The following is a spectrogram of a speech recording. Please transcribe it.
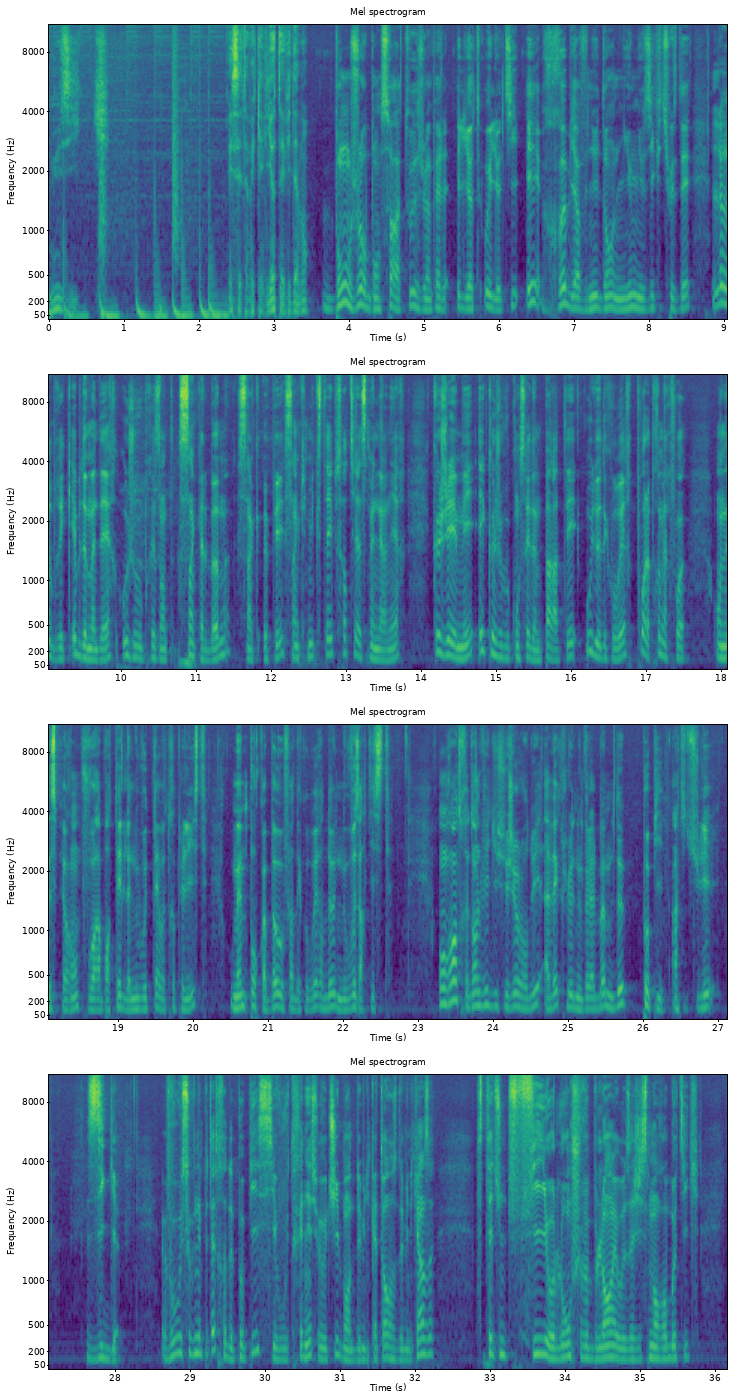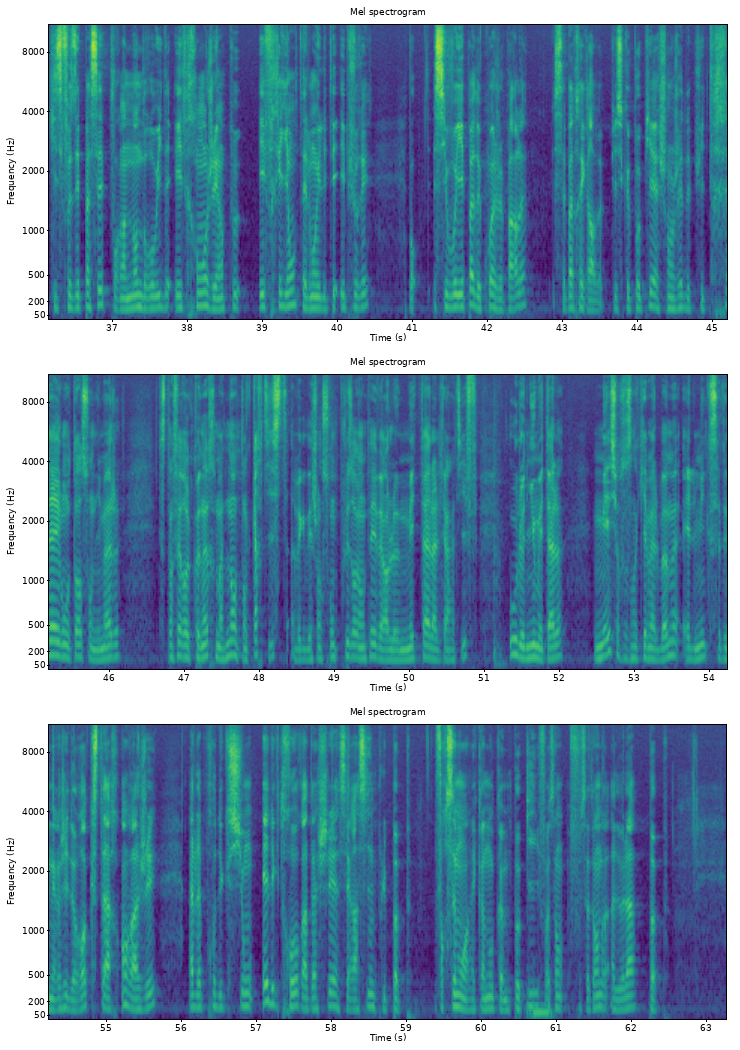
musique. Et c'est avec Elliot évidemment. Bonjour, bonsoir à tous, je m'appelle Elliot ou et re-bienvenue dans New Music Tuesday, la rubrique hebdomadaire où je vous présente 5 albums, 5 EP, 5 mixtapes sortis la semaine dernière que j'ai aimés et que je vous conseille de ne pas rater ou de découvrir pour la première fois, en espérant pouvoir apporter de la nouveauté à votre playlist ou même pourquoi pas vous faire découvrir de nouveaux artistes. On rentre dans le vif du sujet aujourd'hui avec le nouvel album de Poppy, intitulé Zig. Vous vous souvenez peut-être de Poppy si vous traîniez sur YouTube en 2014-2015 C'était une fille aux longs cheveux blancs et aux agissements robotiques qui se faisait passer pour un androïde étrange et un peu effrayant tellement il était épuré. Bon, si vous voyez pas de quoi je parle, c'est pas très grave, puisque Poppy a changé depuis très longtemps son image. C'est en fait reconnaître maintenant en tant qu'artiste, avec des chansons plus orientées vers le metal alternatif ou le new metal. Mais sur son cinquième album, elle mixe cette énergie de rockstar enragée à la production électro rattachée à ses racines plus pop. Forcément, avec un nom comme Poppy, il faut s'attendre à de la pop.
